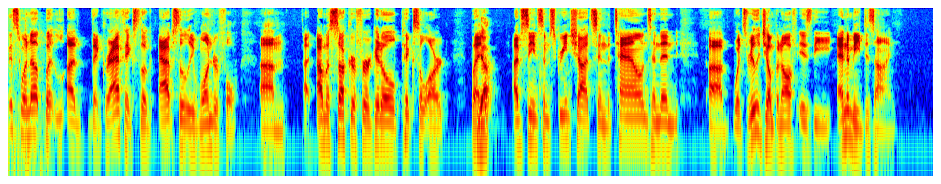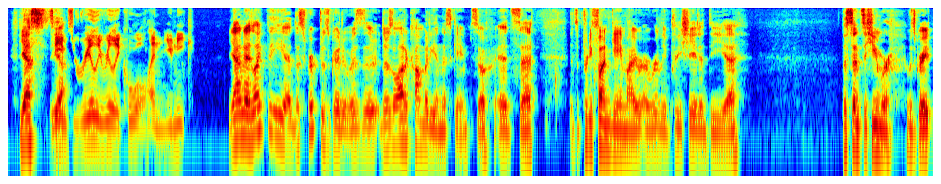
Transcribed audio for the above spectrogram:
Yeah, I didn't pick this one up, but uh, the graphics look absolutely wonderful. Um, I, I'm a sucker for good old pixel art, but Yep. I've seen some screenshots in the towns, and then uh, what's really jumping off is the enemy design. Yes, yeah, Seems really, really cool and unique. yeah, and I like the uh, the script was good. It was there, there's a lot of comedy in this game, so it's uh, it's a pretty fun game. I, I really appreciated the uh, the sense of humor. It was great.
